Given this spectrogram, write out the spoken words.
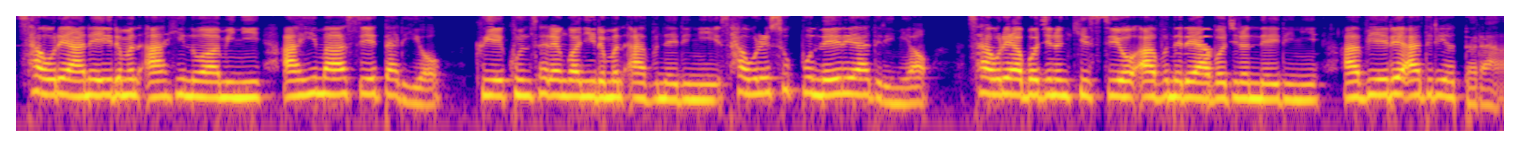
사울의 아내 이름은 아히노아미니 아히마아스의 딸이요 그의 군사령관 이름은 아브넬이니 사울의 숙부 넬의 아들이며 사울의 아버지는 기스요 아브넬의 아버지는 넬이니 아비엘의 아들이었더라.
